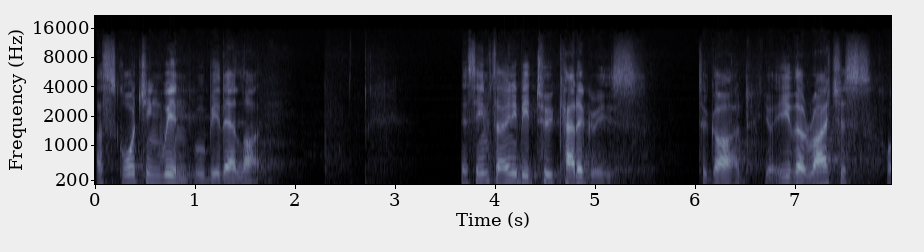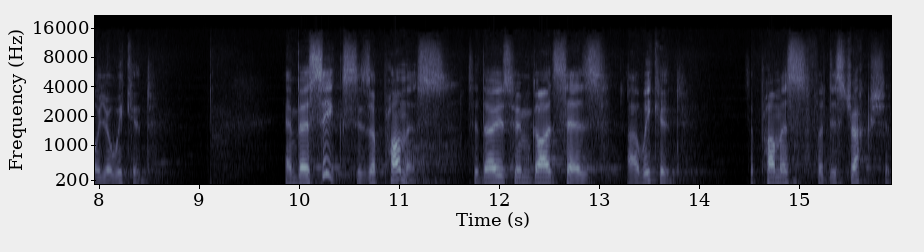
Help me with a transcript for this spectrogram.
A scorching wind will be their lot. There seems to only be two categories to God you're either righteous or you're wicked. And verse 6 is a promise to those whom God says are wicked. It's a promise for destruction.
